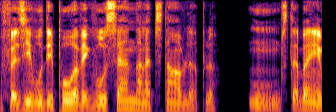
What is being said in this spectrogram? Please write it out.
vous faisiez vos dépôts avec vos scènes dans la petite enveloppe. Hmm, c'était bien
